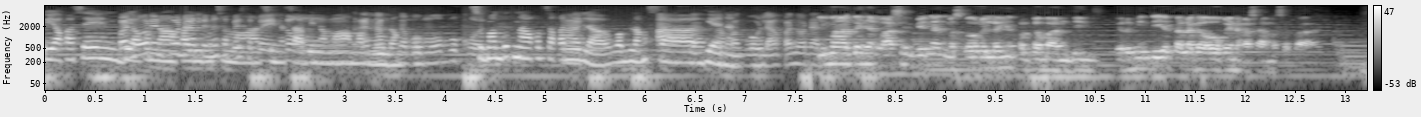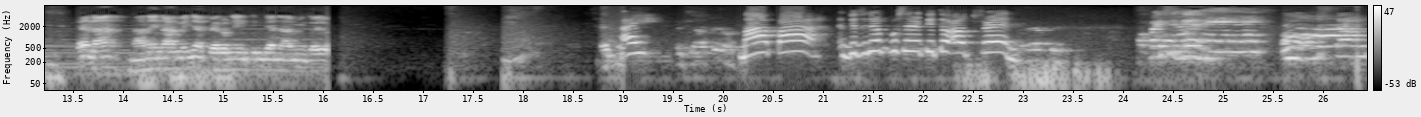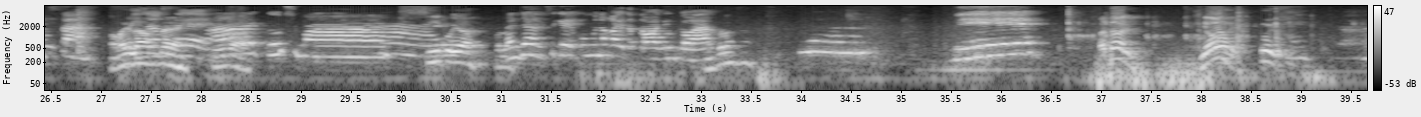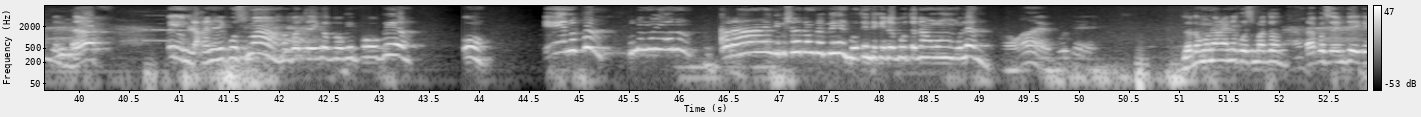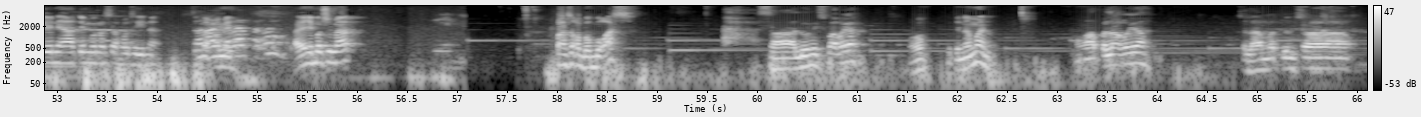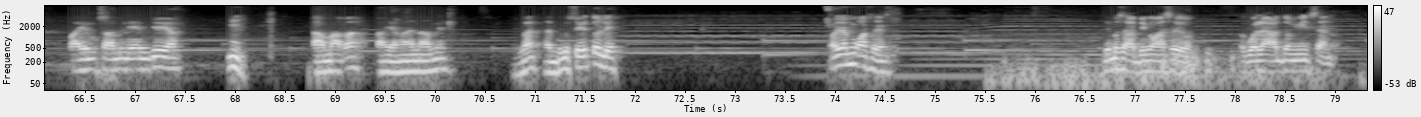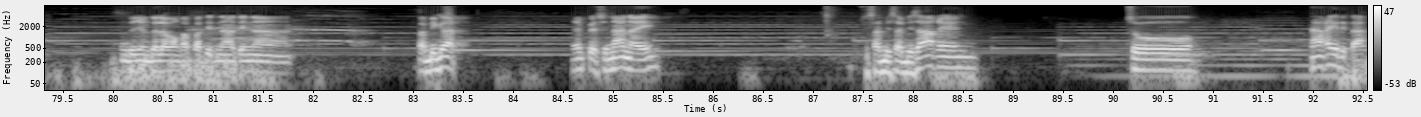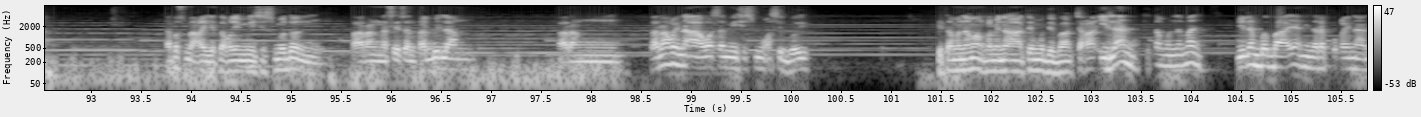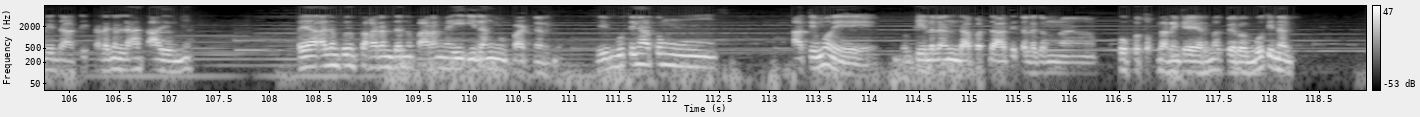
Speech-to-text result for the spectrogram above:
Kuya kasi hindi ako Panoorin nakakalimot na sa mga sinasabi ng mga magulang ko. Sumagot na ako sa kanila, wag lang sa Ah, sa, sa biyanan ko. Yung mga ganyan klaseng binan, mas okay lang yung pagka-banding. Pero hindi yan talaga okay na kasama sa bahay. Yan ha, nanay namin yan, pero naiintindihan namin kayo. Ay! Ma, pa! Andito na po sila Tito Alfred. Okay, sige. Oh, kamusta, kamusta? Okay lang, te. Hi, Kusma. Si kuya. Wala. Nandyan, sige, upo muna kayo, tatawagin ko ha. Ito lang. Ni! Patol! Yun! Uy. Ganda! Ay, yung laki na ni Kusma! Mabatay ka, pogi-pogi ah! Oh! Eh, ano pa? Ano naman yung ano? Para hindi masyadong gabihin. Buti hindi kinabutan ng ulan. Oo nga eh, buti eh. Laro muna kayo ni Kusma doon. Tapos MJ, kayo ni ate mo rin sa kusina. Sina kami. Ayaw niyo ba sumat? Pasok ka ba bukas? Sa lunis pa kuya. Oh, buti naman. Oo nga pala kuya. Salamat dun sa payo mo sa amin ni MJ ah. Hmm. Tama ka, kaya nga namin. Diba? Sabi ko sa'yo tol eh. Kaya mo kasi. Di ba sabi ko nga sa'yo, pag wala ka doon minsan, nandun yung dalawang kapatid natin na pabigat. Siyempre, si nanay, sasabi-sabi sa akin. So, nakakairita. Tapos makikita ko yung misis mo doon, parang nasa isang tabi lang. Parang, parang ako naawa sa misis mo kasi boy. Kita mo naman kami na ate mo, di ba? Tsaka ilan, kita mo naman. Ilang babae ang hinarap ko kay nanay dati. Talagang lahat ayaw niya. Kaya alam ko yung pakiramdam na parang naiilang yung partner ko. Eh, buti nga tong ate mo eh. Kunti na lang dapat dati talagang ah, puputok na rin kay Ermat. Pero buti nag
